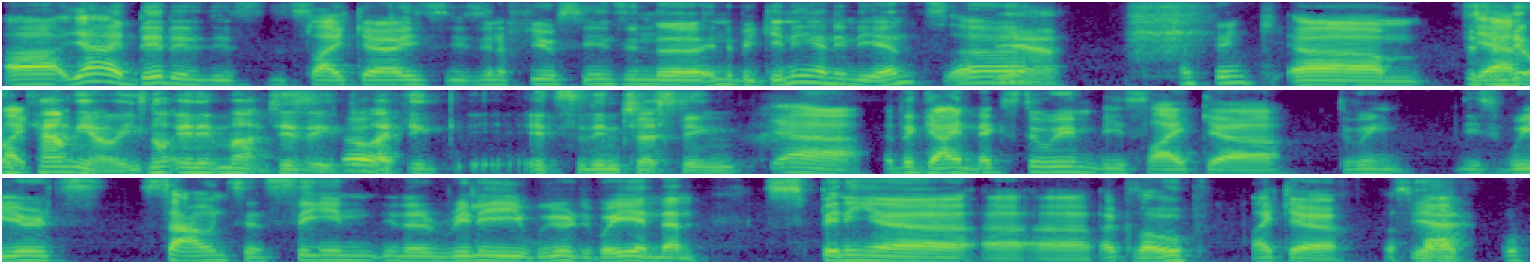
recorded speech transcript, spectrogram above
Uh, yeah, I did it. It's, it's like uh, he's, he's in a few scenes in the in the beginning and in the end. Uh, yeah, I think. Um, just yeah, a little like cameo. He's not in it much, is he? Oh. But I think it's an interesting. yeah, the guy next to him, is like uh, doing these weird sounds and singing in a really weird way, and then spinning a a, a, globe like a, a small Yeah. globe.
